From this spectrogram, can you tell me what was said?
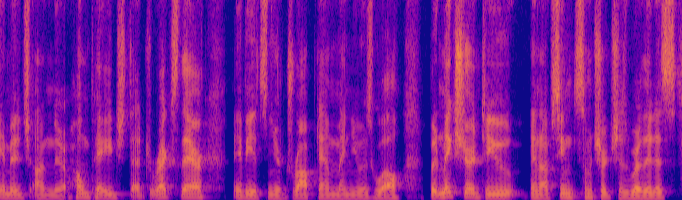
image on the homepage that directs there. Maybe it's in your drop down menu as well. But make sure to, you know, I've seen some churches where they just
